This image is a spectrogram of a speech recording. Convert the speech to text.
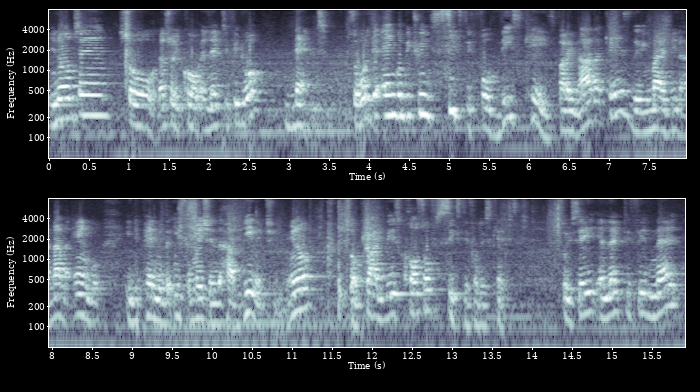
You know what I'm saying? So that's what you call electric field what? net. So what is the angle between 60 for this case? But in other case, there might be another angle. It depends on the information they have given to you, you know? So plug this cos of 60 for this case. So you say electric field net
